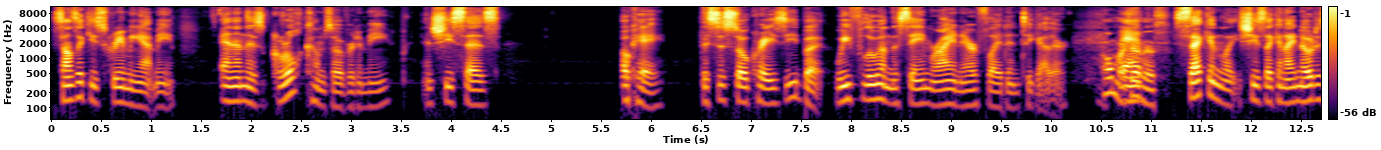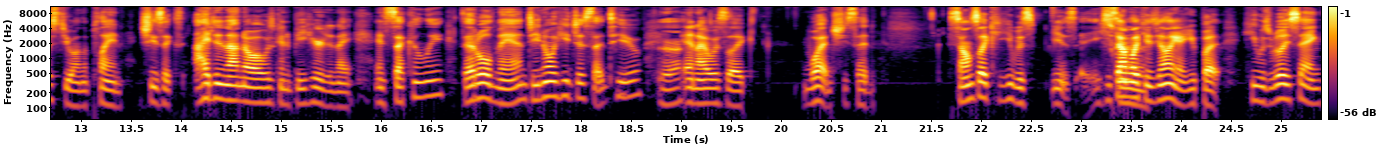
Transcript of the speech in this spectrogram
sounds like he's screaming at me, and then this girl comes over to me and she says, "Okay." This is so crazy, but we flew on the same Ryanair flight in together. Oh my And goodness. Secondly, she's like, and I noticed you on the plane. She's like, I did not know I was going to be here tonight. And secondly, that old man, do you know what he just said to you? Yeah. And I was like, what? And she said, sounds like he was, he sounded like Screaming. he was yelling at you, but he was really saying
